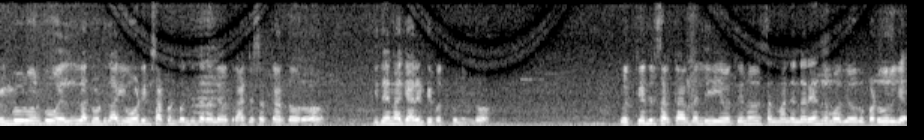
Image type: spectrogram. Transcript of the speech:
ಬೆಂಗಳೂರುವರೆಗೂ ಎಲ್ಲ ದೊಡ್ಡದಾಗಿ ಹೋರ್ಡಿಂಗ್ಸ್ ಹಾಕೊಂಡು ಬಂದಿದ್ದಾರಲ್ಲ ಇವತ್ತು ರಾಜ್ಯ ಸರ್ಕಾರದವರು ಇದೇನಾ ಗ್ಯಾರಂಟಿ ಬದುಕು ನಿಮ್ಮದು ಇವತ್ತು ಕೇಂದ್ರ ಸರ್ಕಾರದಲ್ಲಿ ಇವತ್ತೇನು ಸನ್ಮಾನ್ಯ ನರೇಂದ್ರ ಮೋದಿ ಅವರು ಬಡವರಿಗೆ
